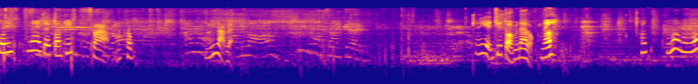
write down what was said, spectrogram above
ตอนนี้น่าจะตอนที่สามนะครับนี่สามแหละนี่เห็นชื่อต่อไม่ได้หรอกนะครับว่ามันว่า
